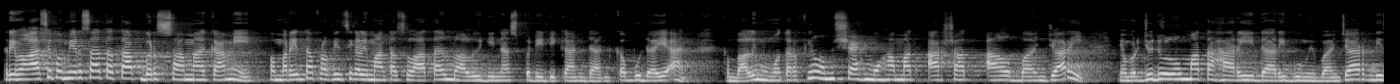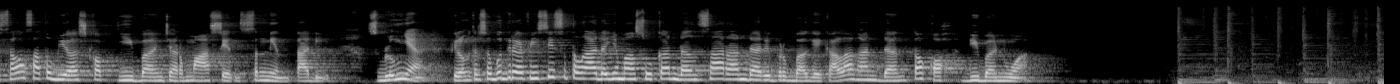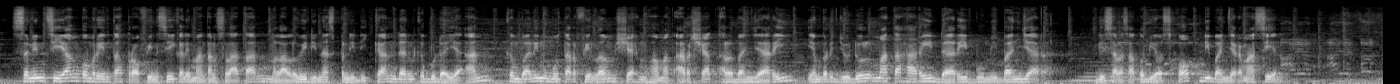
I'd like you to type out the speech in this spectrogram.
Terima kasih pemirsa tetap bersama kami. Pemerintah Provinsi Kalimantan Selatan melalui Dinas Pendidikan dan Kebudayaan kembali memutar film Syekh Muhammad Arsyad Al-Banjari yang berjudul Matahari dari Bumi Banjar di salah satu bioskop di Banjarmasin Senin tadi. Sebelumnya, film tersebut direvisi setelah adanya masukan dan saran dari berbagai kalangan dan tokoh di Banua. Senin siang, pemerintah Provinsi Kalimantan Selatan melalui Dinas Pendidikan dan Kebudayaan kembali memutar film Syekh Muhammad Arsyad Al-Banjari yang berjudul Matahari dari Bumi Banjar di salah satu bioskop di Banjarmasin.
